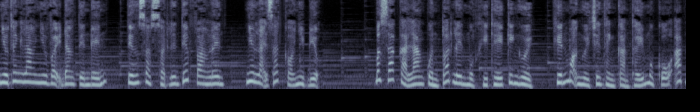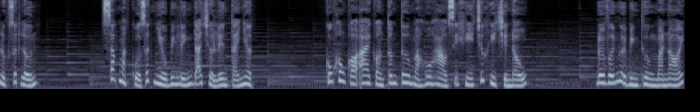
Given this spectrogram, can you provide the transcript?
Nhiều thanh lang như vậy đang tiến đến, tiếng soạt soạt liên tiếp vang lên, như lại rất có nhịp điệu. Bất giác cả lang quần toát lên một khí thế kinh người, khiến mọi người trên thành cảm thấy một cỗ áp lực rất lớn. Sắc mặt của rất nhiều binh lính đã trở lên tái nhợt. Cũng không có ai còn tâm tư mà hô hào sĩ khí trước khi chiến đấu. Đối với người bình thường mà nói,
